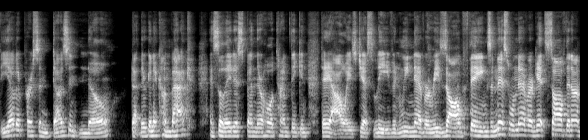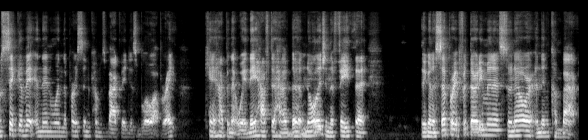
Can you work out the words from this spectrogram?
the other person doesn't know that they're going to come back. And so they just spend their whole time thinking they always just leave and we never resolve things and this will never get solved and I'm sick of it. And then when the person comes back, they just blow up, right? Can't happen that way. They have to have the knowledge and the faith that they're going to separate for 30 minutes to an hour and then come back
